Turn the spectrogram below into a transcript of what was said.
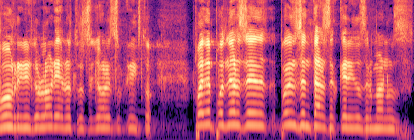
Honra y gloria a nuestro Señor Jesucristo. Pueden ponerse, pueden sentarse, queridos hermanos.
